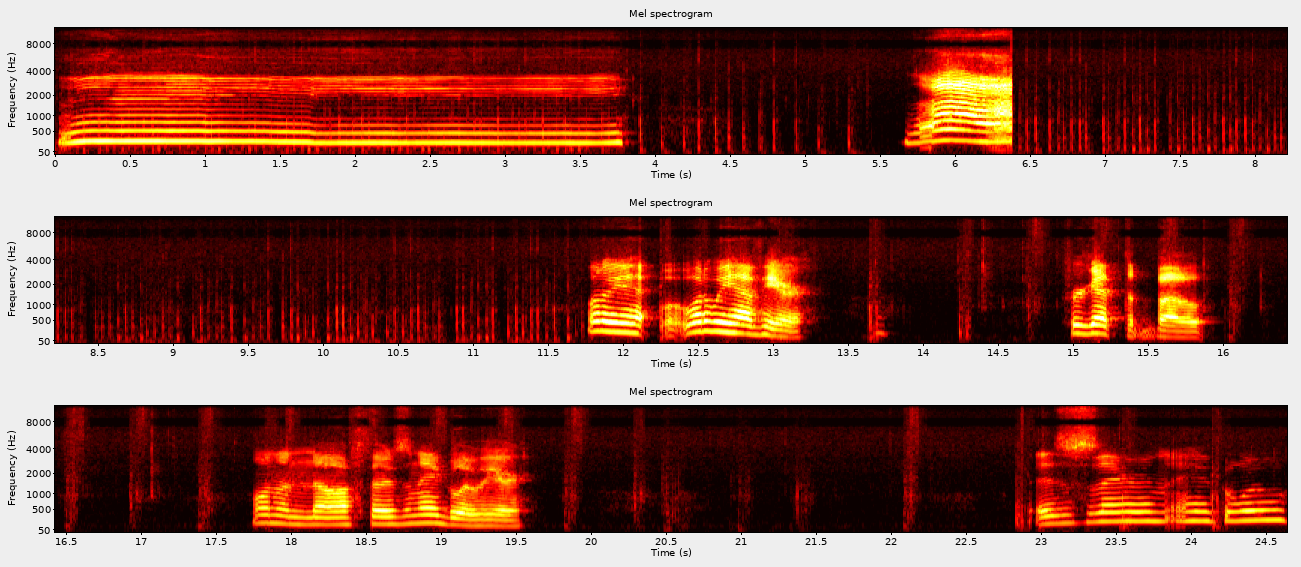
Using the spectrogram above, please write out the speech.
Ah! What do we what do we have here? Forget the boat want to know if there's an igloo here. Is there an igloo?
